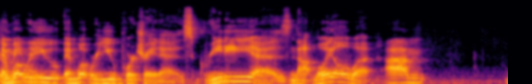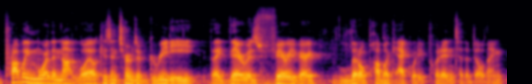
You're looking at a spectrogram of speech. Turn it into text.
And what were you and what were you portrayed as? Greedy, as not loyal, what? Um, probably more than not loyal because in terms of greedy like there was very very little public equity put into the building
